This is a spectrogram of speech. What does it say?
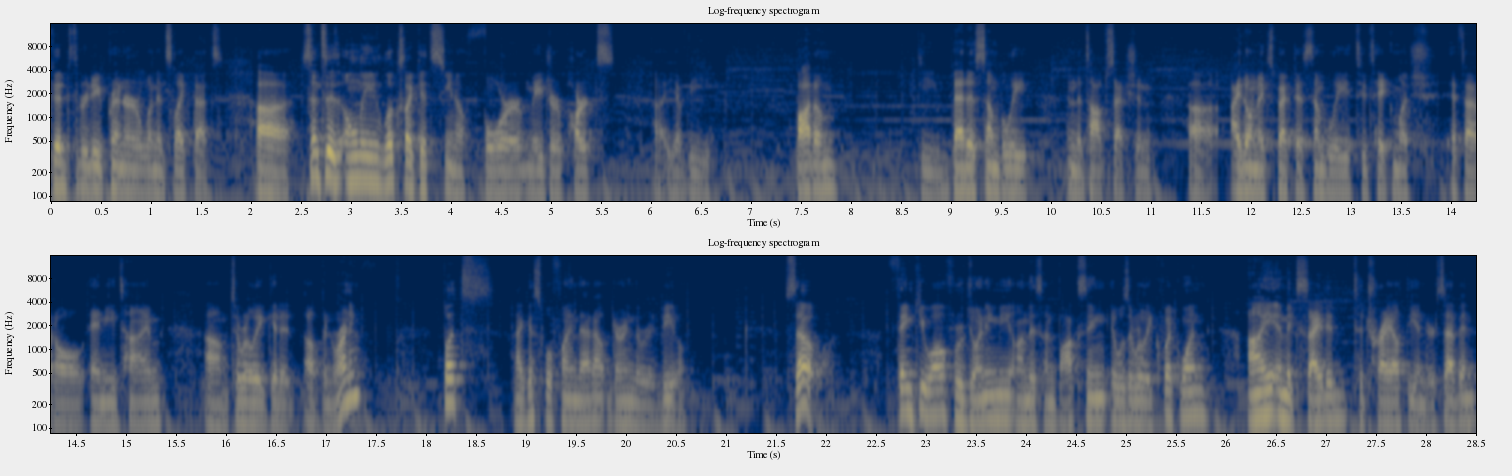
good 3D printer when it's like that. Uh, since it only looks like it's, you know, four major parts, uh, you have the bottom, the bed assembly, and the top section. Uh, I don't expect assembly to take much, if at all, any time um, to really get it up and running, but I guess we'll find that out during the review. So, thank you all for joining me on this unboxing. It was a really quick one. I am excited to try out the Ender 7.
